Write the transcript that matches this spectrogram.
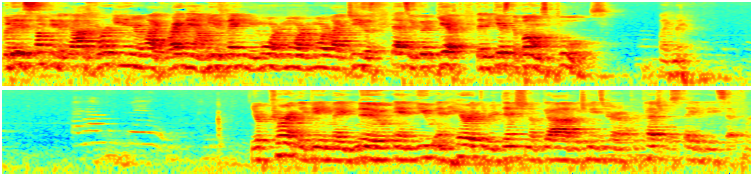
but it is something that God is working in your life right now. He is making you more and more and more like Jesus. That's a good gift that He gives to bums and fools like me. You're currently being made new, and you inherit the redemption of God, which means you're in a perpetual state of being set free.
